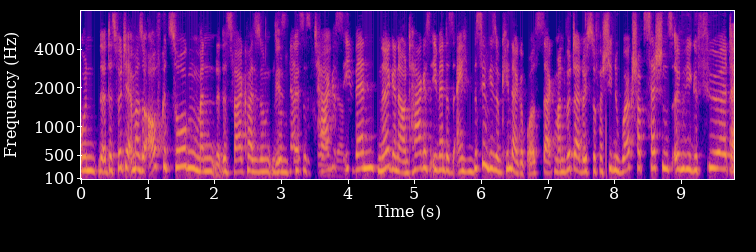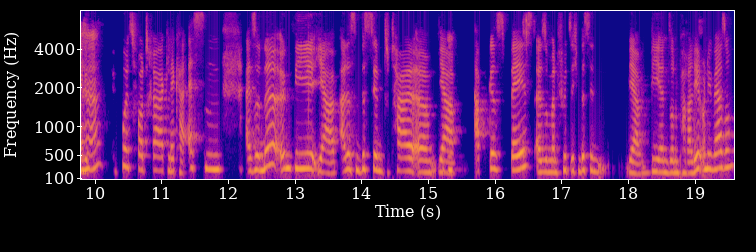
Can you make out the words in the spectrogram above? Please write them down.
Und das wird ja immer so aufgezogen. Man, das war quasi so, so ein ganzes Tagesevent, ne? Genau, ein Tagesevent ist eigentlich ein bisschen wie so ein Kindergeburtstag. Man wird da durch so verschiedene Workshop-Sessions irgendwie geführt. Da gibt Impulsvortrag, lecker Essen. Also, ne, irgendwie, ja, alles ein bisschen total, ähm, ja, abgespaced. Also man fühlt sich ein bisschen, ja, wie in so einem Paralleluniversum.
